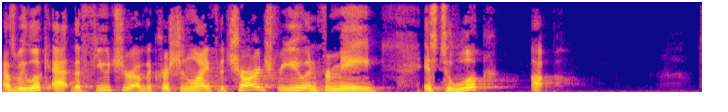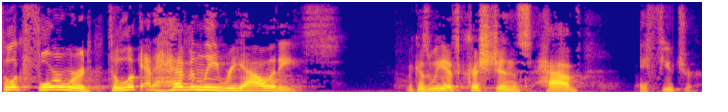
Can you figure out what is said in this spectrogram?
As we look at the future of the Christian life, the charge for you and for me is to look up, to look forward, to look at heavenly realities, because we as Christians have a future.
